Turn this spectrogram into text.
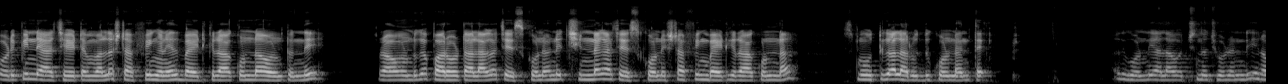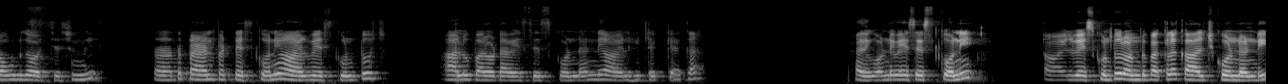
పొడిపిండి యాడ్ చేయటం వల్ల స్టఫింగ్ అనేది బయటికి రాకుండా ఉంటుంది. రౌండ్గా పరోటా లాగా చేసుకోండి. చిన్నగా చేసుకోండి. స్టఫింగ్ బయటికి రాకుండా స్మూత్గా అలా రుద్దుకోండి అంతే. అదిగోండి ఎలా వచ్చిందో చూడండి రౌండ్గా వచ్చేసింది. తర్వాత ప్యాన్ పెట్టేసుకొని ఆయిల్ వేసుకుంటూ ఆలు పరోటా వేసేసుకోండి అండి ఆయిల్ హీట్ ఎక్కాక. అదిగోండి వేసేసుకొని ఆయిల్ వేసుకుంటూ రెండు పక్కల కాల్చుకోండి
